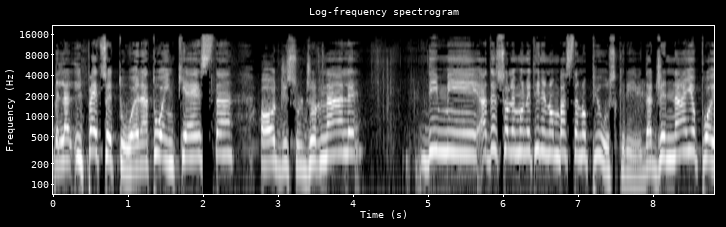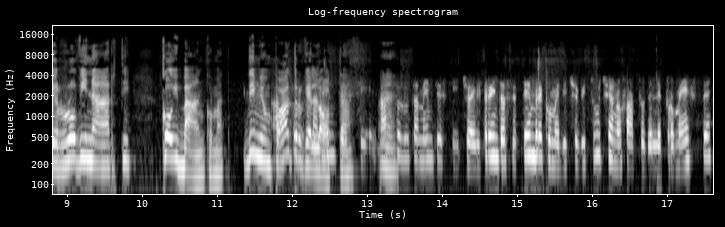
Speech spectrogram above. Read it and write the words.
la, il pezzo è tuo, è la tua inchiesta oggi sul giornale. Dimmi, adesso le monetine non bastano più, scrivi. Da gennaio puoi rovinarti coi bancomat. Dimmi un po' altro che lotta. Sì, eh. Assolutamente sì, cioè il 30 settembre, come dicevi tu, ci hanno fatto delle promesse,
